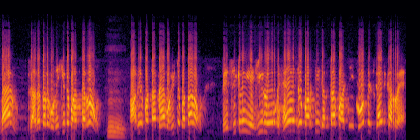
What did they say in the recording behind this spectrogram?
मैम ज़्यादातर उन्हीं की तो बात कर रहा हूँ। हम्म। आप ये बता मैं वही तो बता रहा हूँ। बेसिकली यही लोग हैं जो भारतीय जनता पार्टी को मिसगाइड कर रहे हैं।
